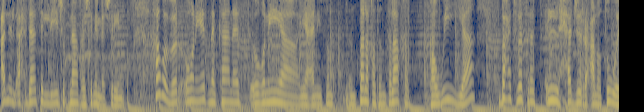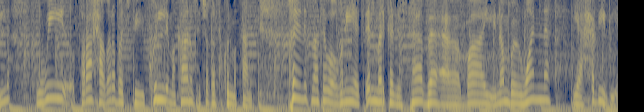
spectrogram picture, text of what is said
عن الأحداث اللي شفناها في 2020 however أغنيتنا كانت أغنية يعني انطلقت انطلاقة قوية بعد فترة الحجر. على طول وصراحة ضربت في كل مكان وبتتشغل في كل مكان. خلينا نسمع سوا أغنية المركز السابع باي number 1 يا حبيبي.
